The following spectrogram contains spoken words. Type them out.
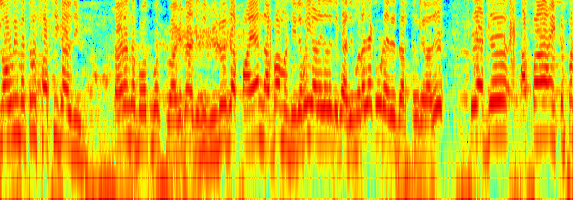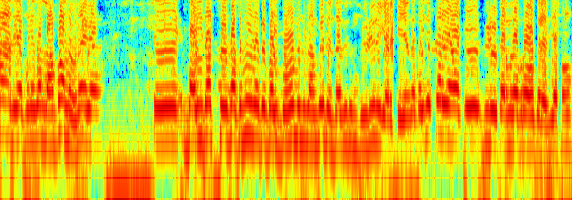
ਲਓ ਵੀ ਮਿੱਤਰੋ, ਸਤਿ ਸ਼੍ਰੀ ਅਕਾਲ ਜੀ। ਸਾਰਿਆਂ ਦਾ ਬਹੁਤ ਬਹੁਤ ਸਵਾਗਤ ਹੈ ਅੱਜ ਦੀ ਵੀਡੀਓ 'ਚ ਆਪਾਂ ਆਏ ਨਾਭਾ ਮੰਡੀ ਦੇ, ਬਈ ਆਲੇ ਦੁਆਲੇ ਦਿਖਾ ਦੇ, ਮੜਾ ਜਿਹਾ ਘੋੜਿਆਂ ਦੇ ਦਰਸ਼ਨ ਕਰਾ ਦੇ। ਤੇ ਅੱਜ ਆਪਾਂ ਇੱਕ ਭਰਾ ਦੇ ਆਪਣੇ ਦਾ ਲਾਂਭਾ ਲਾਉਣਾ ਹੈਗਾ। ਤੇ ਬਾਈ ਦਾ 6-7 ਮਹੀਨੇ ਤੋਂ ਬਾਈ ਬਹੁਤ ਮੈਨੂੰ ਲਾਂਭੇ ਦਿੰਦਾ ਵੀ ਤੂੰ ਵੀਡੀਓ ਨਹੀਂ ਕਰਕੇ ਜਾਂਦਾ। ਬਾਈ ਨੇ ਘਰੇ ਆ ਕੇ ਵੀਡੀਓ ਕਰਨ ਦਾ ਪ੍ਰੋਗ ਕਰਿਆ ਸੀ ਆਪਾਂ ਨੂੰ।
